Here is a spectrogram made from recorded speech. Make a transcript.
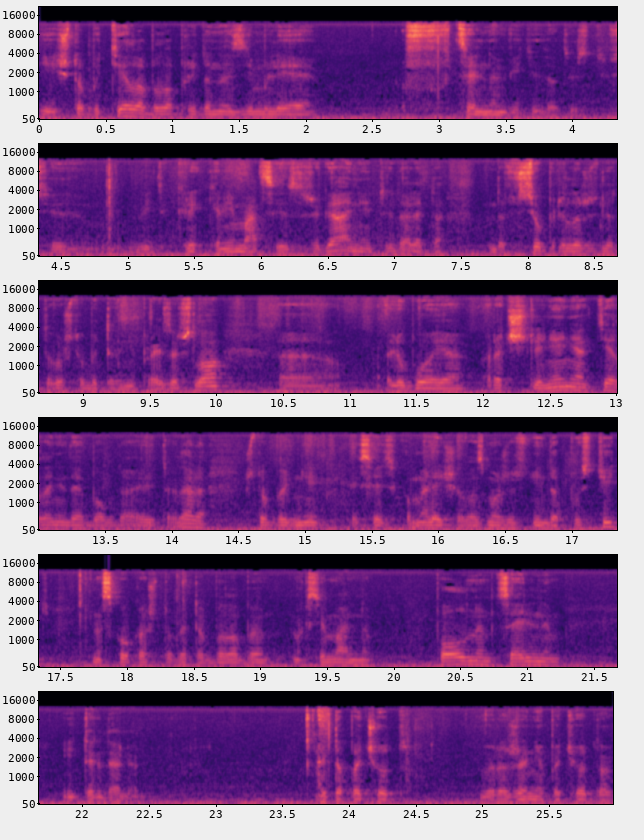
и чтобы тело было предано земле цельном виде, да, то есть все виды кремации, сжигания и так далее, это надо все приложить для того, чтобы этого не произошло, э, любое расчленение тела, не дай бог, да, и так далее, чтобы не, если есть малейшая возможность не допустить, насколько, чтобы это было бы максимально полным, цельным и так далее. Это почет выражение почета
